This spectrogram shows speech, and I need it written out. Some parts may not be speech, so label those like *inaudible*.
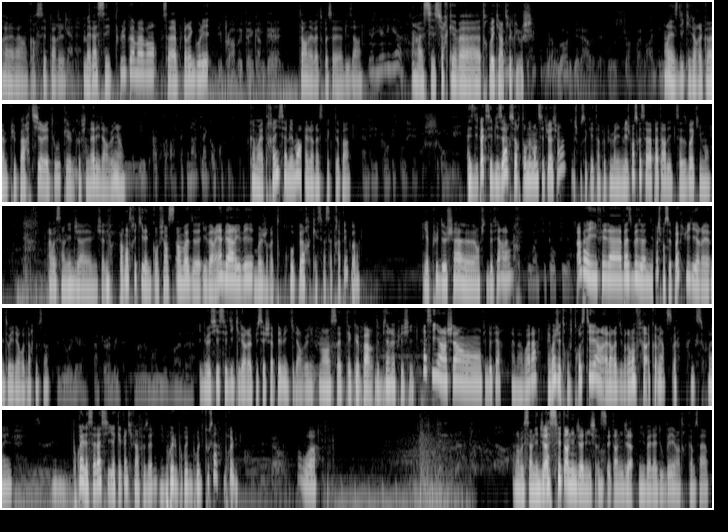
Oh là là, encore séparés. Mais là, c'est plus comme avant. Ça va plus rigoler. Torn, elle va trouver ça bizarre. Ah, c'est sûr qu'elle va trouver qu'il y a un truc louche. Ouais, elle se dit qu'il aurait quand même pu partir et tout, qu'au final, il est revenu. Hein. Comment elle trahit sa mémoire Elle le respecte pas. Elle se dit pas que c'est bizarre ce retournement de situation? Je pensais qu'elle était un peu plus maligne, mais je pense que ça va pas tarder. Ça se voit qu'il ment. Ah ouais, c'est un ninja, euh, Michel. *laughs* Par contre, Rick, il a une confiance en mode euh, il va rien lui arriver. Moi, j'aurais trop peur qu'elle se fasse attraper, quoi. Il y a plus de chat euh, en fil de fer là? Ah bah, il fait la basse besogne. Ah, je pensais pas que lui, il irait nettoyer les rôdeurs comme ça. Il aussi se dit qu'il aurait pu s'échapper, mais qu'il est revenu. Non, ça va être quelque part de bien réfléchi. Ah si, il y a un chat en fil de fer. Ah bah voilà. Et moi, je les trouve trop stylés. Hein. Elle aurait dû vraiment *laughs* faire un commerce. Ex-wife. Pourquoi elle laisse ça là s'il y a quelqu'un qui fait un puzzle? Il brûle, brûle, brûle, tout ça, brûle. Ouah. Non mais c'est un ninja, *laughs* c'est un ninja Mission, c'est un ninja. Il va l'adouber ou un truc comme ça.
